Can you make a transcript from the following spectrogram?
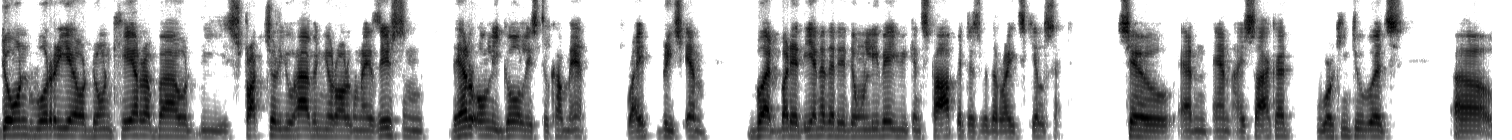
don't worry or don't care about the structure you have in your organization. Their only goal is to come in, right? Breach in. But but at the end of the day, the only way you can stop it is with the right skill set. So and and ISACA working towards uh,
